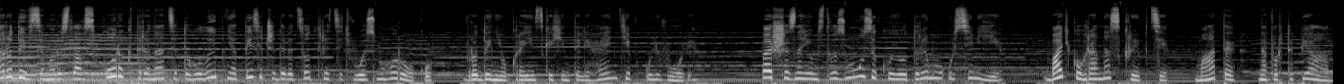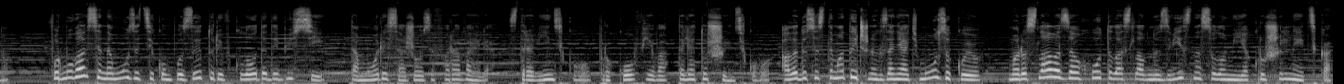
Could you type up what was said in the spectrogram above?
Народився Мирослав Скорик 13 липня 1938 року в родині українських інтелігентів у Львові. Перше знайомство з музикою отримав у сім'ї. Батько грав на скрипці, мати на фортепіано. Формувався на музиці композиторів Клода Дебюсі та Моріса Жозефа Равеля, Стравінського, Прокоф'єва та Лятошинського. Але до систематичних занять музикою Мирослава заохотила славнозвісна Соломія Крушельницька,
